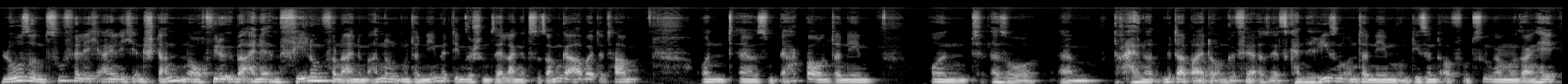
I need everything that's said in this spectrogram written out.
lose und zufällig eigentlich entstanden, auch wieder über eine Empfehlung von einem anderen Unternehmen, mit dem wir schon sehr lange zusammengearbeitet haben. Und äh, es ist ein Bergbauunternehmen und also ähm, 300 Mitarbeiter ungefähr, also jetzt keine Riesenunternehmen und die sind auf uns zugegangen und sagen, hey,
